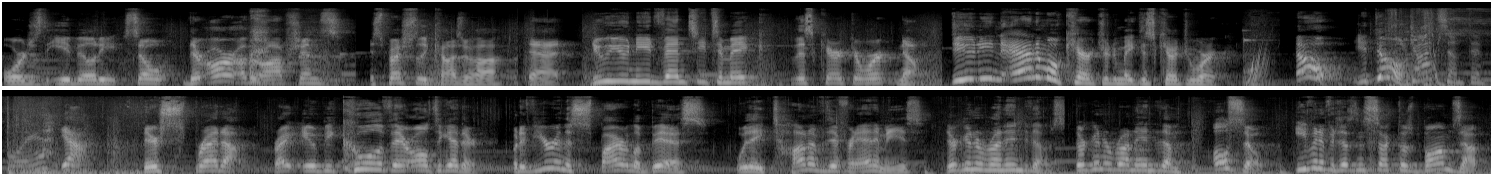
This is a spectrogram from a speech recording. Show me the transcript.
or just the E ability. So there are other options, especially Kazuha, that do you need Venti to make this character work? No. Do you need an Anemo character to make this character work? No, you don't. Got something for you. Yeah, they're spread up, right? It would be cool if they're all together. But if you're in the Spiral Abyss, with a ton of different enemies, they're gonna run into those. They're gonna run into them. Also, even if it doesn't suck those bombs up,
